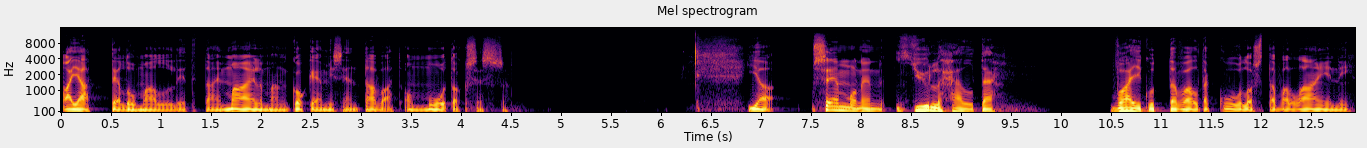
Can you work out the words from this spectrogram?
ajattelumallit tai maailman kokemisen tavat on muutoksessa. Ja semmonen jylhältä vaikuttavalta kuulostava laini,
